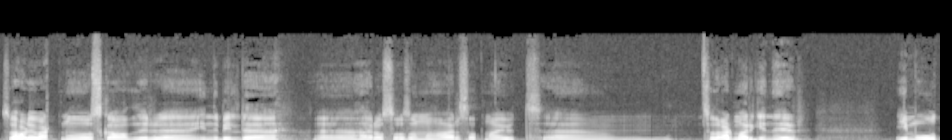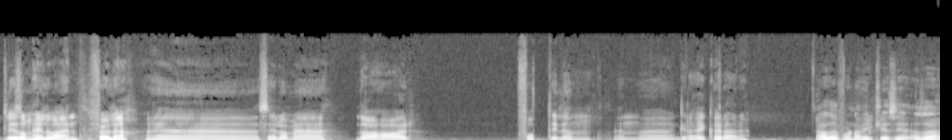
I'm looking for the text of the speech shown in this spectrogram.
så har det jo vært noen skader eh, inne i bildet eh, her også som har satt meg ut. Så det har vært marginer imot liksom hele veien, føler jeg. Selv om jeg da har fått til en, en uh, grei karriere. Ja, det får han da virkelig si. Altså,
